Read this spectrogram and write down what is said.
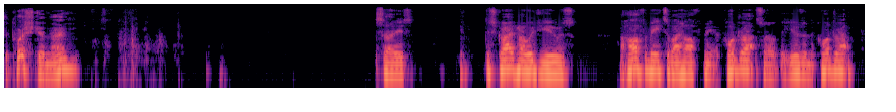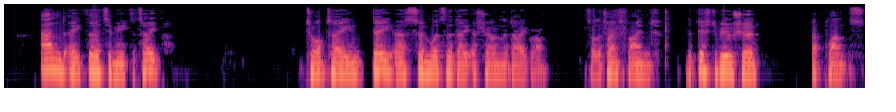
The question then says describe how would use a half a meter by half a meter quadrat so they're using the quadrat and a 30 meter tape to obtain data similar to the data shown in the diagram. So they're trying to find the distribution of plants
